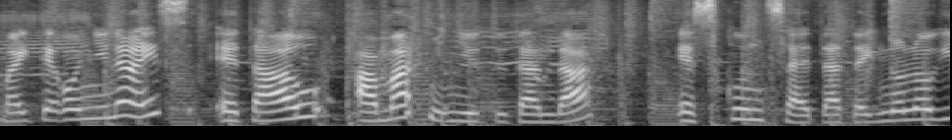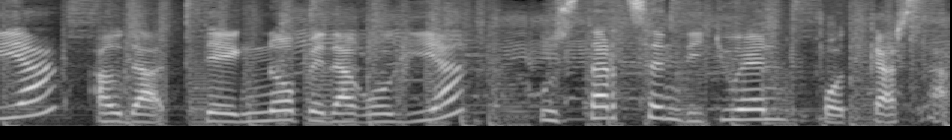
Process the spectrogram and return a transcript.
Maite goni naiz, eta hau amar minututan da, hezkuntza eta teknologia, hau da teknopedagogia, uztartzen dituen podcasta.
